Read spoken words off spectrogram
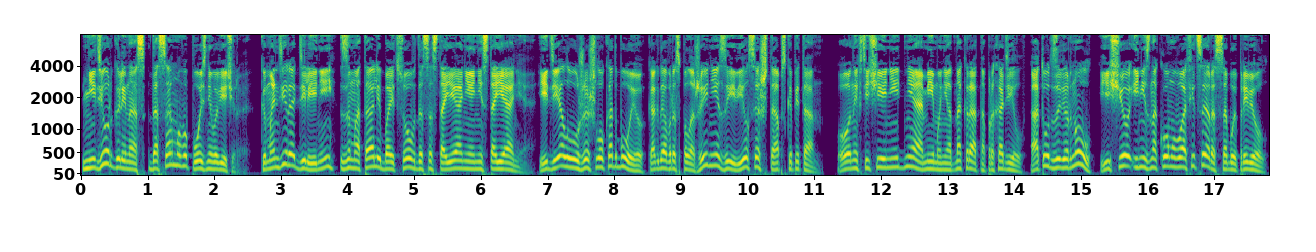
Не дергали нас до самого позднего вечера. Командиры отделений замотали бойцов до состояния нестояния, и дело уже шло к отбою, когда в расположении заявился штабс-капитан. Он и в течение дня мимо неоднократно проходил, а тут завернул, еще и незнакомого офицера с собой привел.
